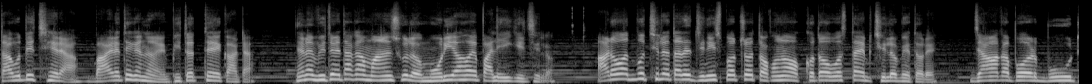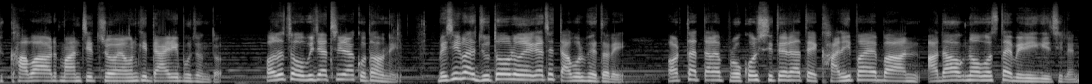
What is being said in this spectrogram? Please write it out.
তাঁবুটি ছেঁড়া, বাইরে থেকে নয়, ভিতর থেকে কাটা। যেন ভিতরে থাকা মানুষগুলো মরিয়া হয়ে পালিয়ে গিয়েছিল। আরও অদ্ভুত ছিল তাদের জিনিসপত্র তখনও অক্ষত অবস্থায় ছিল ভেতরে। জামা কাপড় বুট, খাবার, মানচিত্র, এমনকি ডায়েরি পর্যন্ত। অথচ অভিযাত্রীরা কোথাও নেই। বেশিরভাগ জুতোও রয়ে গেছে তাঁবুর ভেতরেই। অর্থাৎ তারা প্রখর শীতের রাতে খালি পায়ে বা আধা অগ্ন অবস্থায় বেরিয়ে গিয়েছিলেন।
